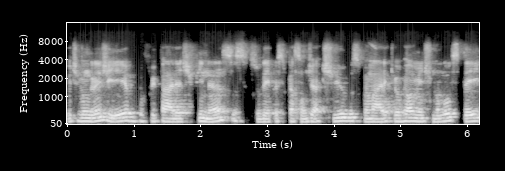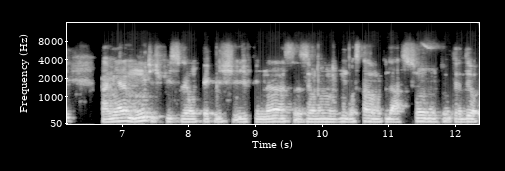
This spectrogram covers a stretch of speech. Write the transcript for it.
eu tive um grande erro, eu fui para a área de finanças, estudei precificação de ativos, foi uma área que eu realmente não gostei, para mim era muito difícil ler um paper de, de finanças, eu não, não, gostava muito do assunto, entendeu?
